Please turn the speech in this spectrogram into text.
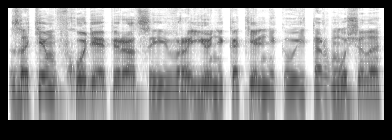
Затем в ходе операции в районе Котельникова и Тормосина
